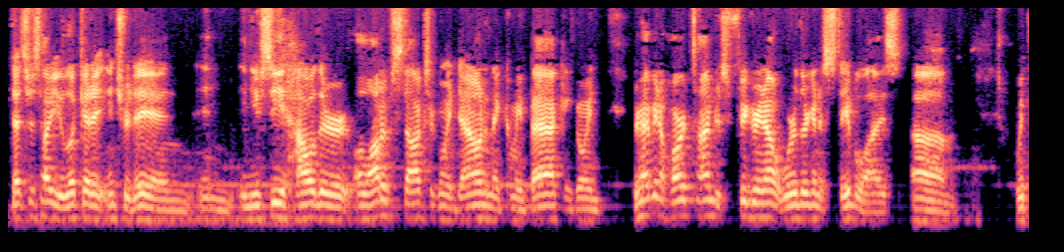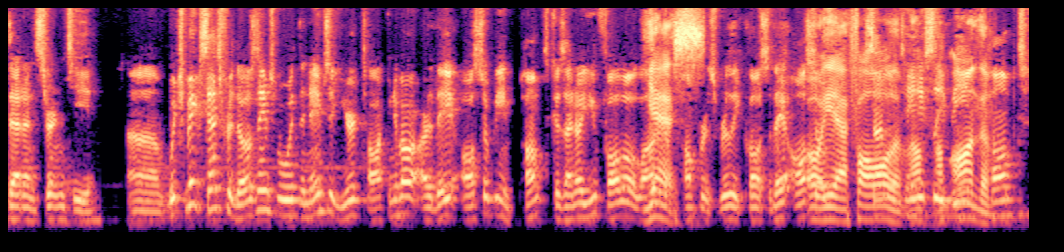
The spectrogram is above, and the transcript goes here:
that's just how you look at it intraday, and and and you see how they're a lot of stocks are going down and then coming back and going. They're having a hard time just figuring out where they're going to stabilize um, with that uncertainty. Um, which makes sense for those names, but with the names that you're talking about, are they also being pumped? Because I know you follow a lot yes. of the pumpers really close. Are they also oh yeah, I follow simultaneously them. I'm, I'm being pumped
